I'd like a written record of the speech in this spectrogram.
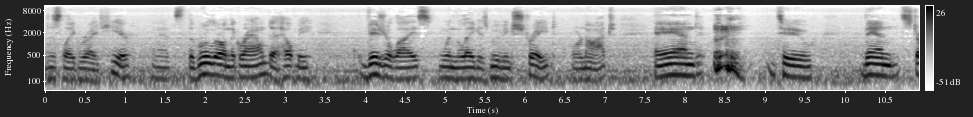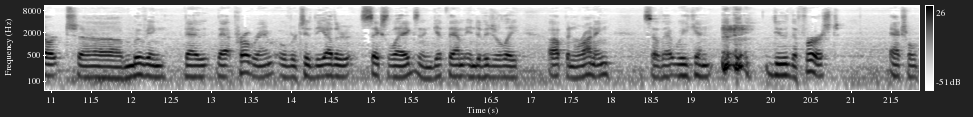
this leg right here, and it's the ruler on the ground to help me visualize when the leg is moving straight or not, and to then start uh, moving that, that program over to the other six legs and get them individually up and running so that we can do the first actual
